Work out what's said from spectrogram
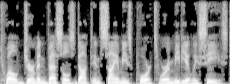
Twelve German vessels docked in Siamese ports were immediately seized.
